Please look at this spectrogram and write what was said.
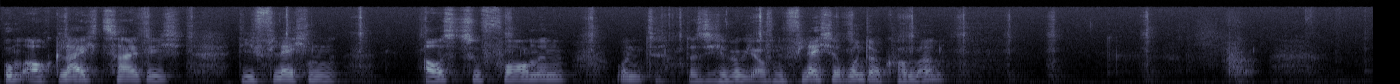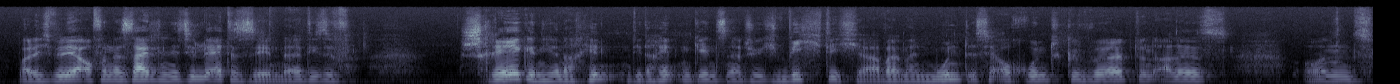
um auch gleichzeitig die Flächen auszuformen und dass ich hier wirklich auf eine Fläche runterkomme. Weil ich will ja auch von der Seite eine Silhouette sehen. Ne? Diese Schrägen hier nach hinten, die nach hinten gehen, sind natürlich wichtig, ja, weil mein Mund ist ja auch rund gewölbt und alles. Und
